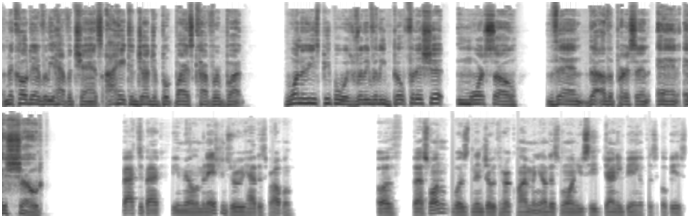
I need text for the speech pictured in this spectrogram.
Nicole didn't really have a chance. I hate to judge a book by its cover, but one of these people was really, really built for this shit more so than the other person, and it showed. Back to back female eliminations where we had this problem. Uh, the best one was Ninja with her climbing. Now this one you see Jenny being a physical beast.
